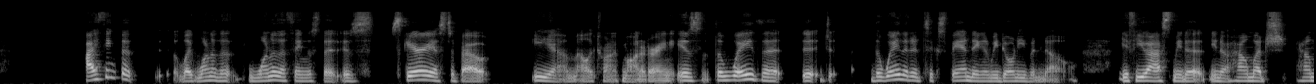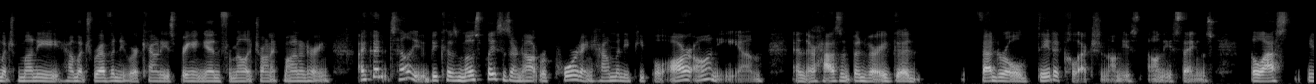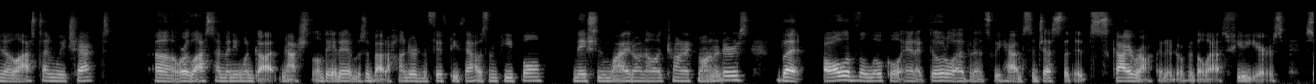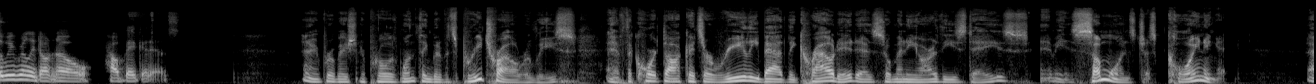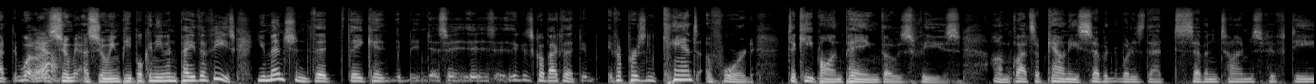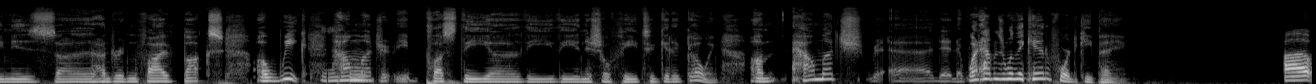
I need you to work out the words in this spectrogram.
I think that like one of the one of the things that is scariest about EM electronic monitoring is the way that it, the way that it's expanding and we don't even know. If you ask me to, you know, how much how much money, how much revenue are counties bringing in from electronic monitoring, I couldn't tell you because most places are not reporting how many people are on EM, and there hasn't been very good federal data collection on these on these things. The last, you know, last time we checked, uh, or last time anyone got national data, it was about 150,000 people nationwide on electronic monitors. But all of the local anecdotal evidence we have suggests that it's skyrocketed over the last few years. So we really don't know how big it is. And probation or parole is one thing, but if it's pretrial release, and if the court dockets are really badly crowded, as so many are these days, I mean, someone's just coining it. At, well, yeah. assuming assuming people can even pay the fees. You mentioned that they can. Let's go back to that. If a person can't afford to keep on paying those fees, um, Clatsop County seven. What is that? Seven times fifteen is uh, 105 bucks a week. Mm-hmm. How much plus the uh, the the initial fee to get it going? Um, how much? Uh, what happens when they can't afford to keep paying? Uh,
